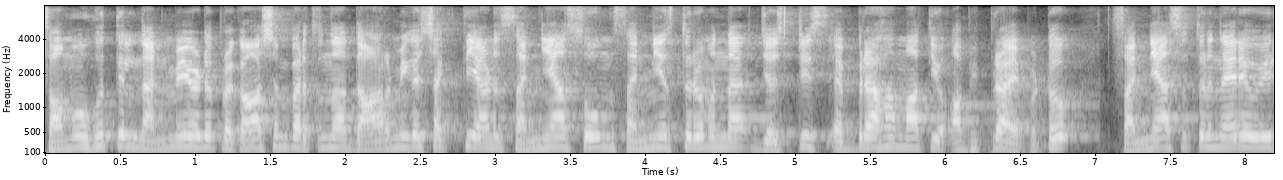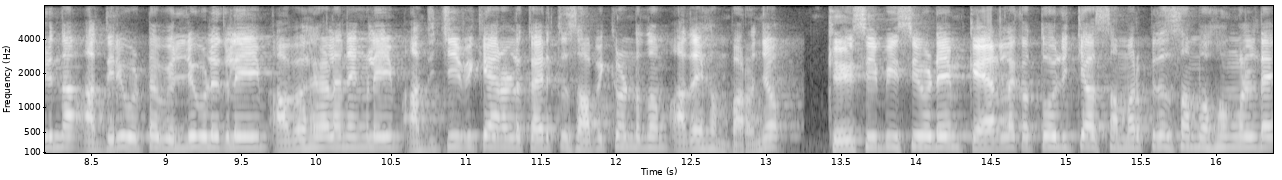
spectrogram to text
സമൂഹത്തിൽ നന്മയുടെ പ്രകാശം പരത്തുന്ന ധാർമ്മിക ശക്തിയാണ് സന്യാസവും സന്യസ്തരുമെന്ന് ജസ്റ്റിസ് എബ്രഹാം മാത്യു അഭിപ്രായപ്പെട്ടു. സന്യാസത്തിനു നേരെ ഉയരുന്ന അതിരുവിട്ട വെല്ലുവിളികളെയും അവഹേളനങ്ങളെയും അതിജീവിക്കാനുള്ള കരുത്ത് സഭയ്ക്കുണ്ടെന്നും അദ്ദേഹം പറഞ്ഞു. കെ സി ബി സിയുടെയും കേരള കത്തോലിക്ക സമർപ്പിത സമൂഹങ്ങളുടെ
